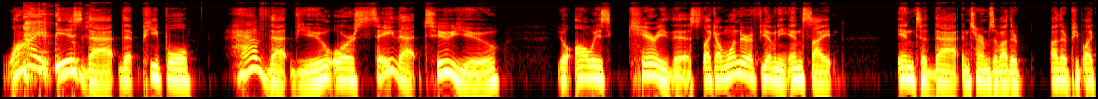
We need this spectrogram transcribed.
why is that that people have that view or say that to you? You'll always carry this. Like, I wonder if you have any insight into that in terms of other other people. Like,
